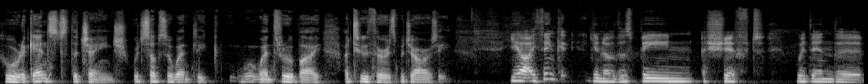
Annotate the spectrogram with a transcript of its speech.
who were against the change, which subsequently went through by a two thirds majority. Yeah, I think you know there's been a shift within the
